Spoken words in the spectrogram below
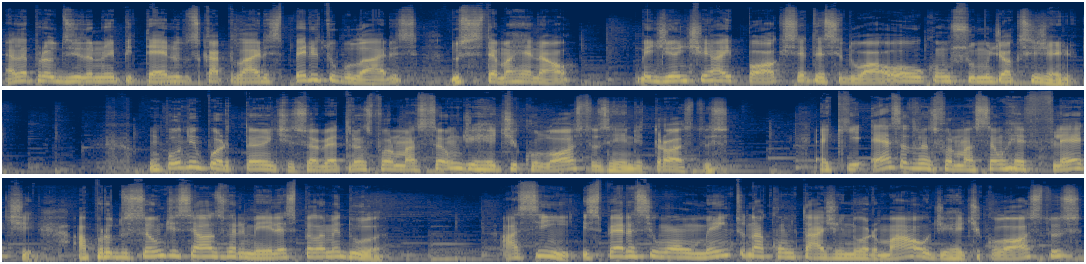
Ela é produzida no epitélio dos capilares peritubulares do sistema renal, mediante a hipóxia tecidual ou o consumo de oxigênio. Um ponto importante sobre a transformação de reticulócitos em eritrócitos é que essa transformação reflete a produção de células vermelhas pela medula. Assim, espera-se um aumento na contagem normal de reticulócitos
